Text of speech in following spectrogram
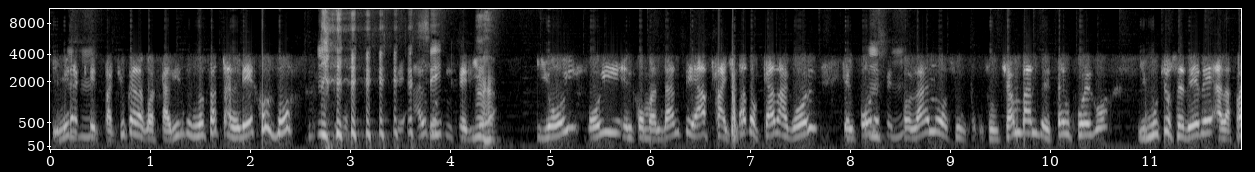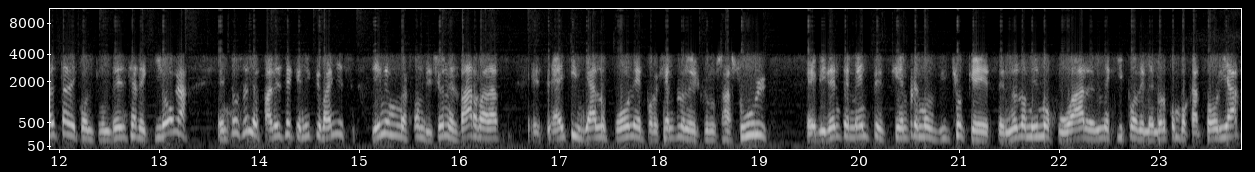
Y mira que Pachuca de Aguascalientes no está tan lejos, ¿no? Este, algo Sí. sucedió y hoy hoy el comandante ha fallado cada gol que el pobre Ujú. Pesolano su, su chamba está en juego y mucho se debe a la falta de contundencia de Quiroga. Entonces me parece que Nico Ibáñez tiene unas condiciones bárbaras este, hay quien ya lo pone por ejemplo en el Cruz Azul. Evidentemente siempre hemos dicho que este, no es lo mismo jugar en un equipo de menor convocatoria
